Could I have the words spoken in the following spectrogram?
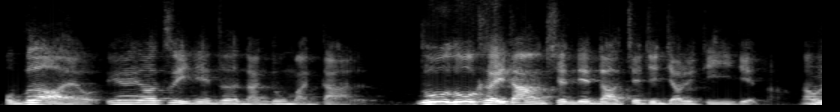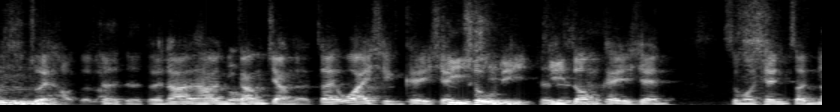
我不知道哎、欸，因为要自己练真的难度蛮大的。如果如果可以，当然先练到接近焦虑低一点嘛，那会是最好的啦。对对对，那然后你刚刚讲的，在外形可以先处理，体重可以先什么先整理，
